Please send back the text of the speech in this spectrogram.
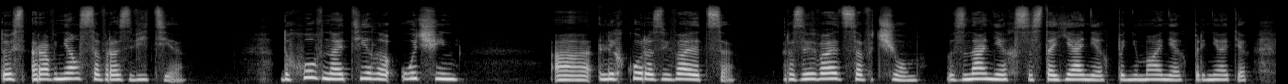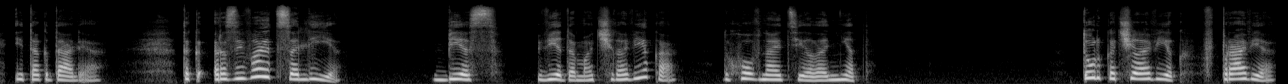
то есть равнялся в развитии. Духовное тело очень а, легко развивается – развивается в чем? В знаниях, состояниях, пониманиях, принятиях и так далее. Так развивается ли без ведома человека духовное тело? Нет. Только человек вправе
